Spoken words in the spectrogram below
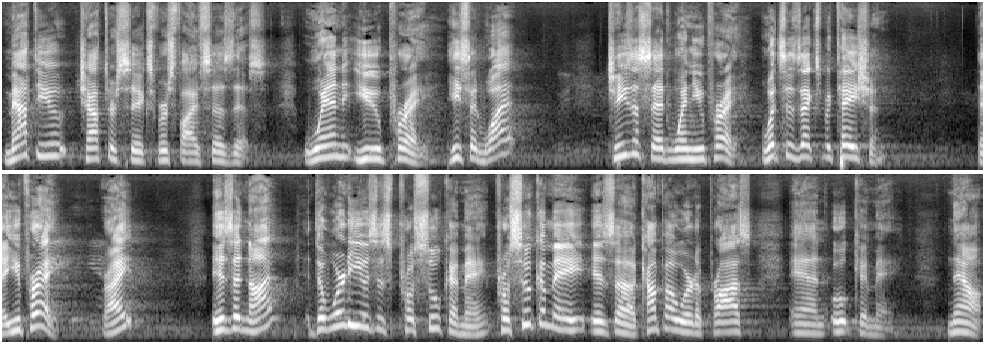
Matthew chapter 6, verse 5 says this When you pray, he said, What? Jesus said, When you pray. What's his expectation? That you pray, right? Is it not? The word he uses proseuchomai. Proseuchomai is a compound word of pros and euchomai. Now,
